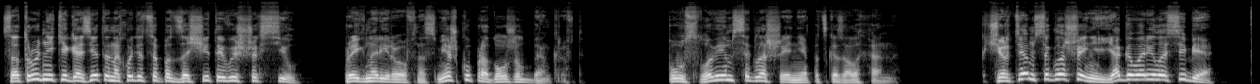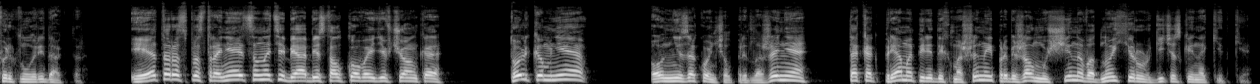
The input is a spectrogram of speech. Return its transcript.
сотрудники газеты находятся под защитой высших сил», проигнорировав насмешку, продолжил Бэнкрофт. «По условиям соглашения», — подсказала Ханна. «К чертям соглашений, я говорил о себе», — фыркнул редактор. «И это распространяется на тебя, бестолковая девчонка. Только мне...» Он не закончил предложение, так как прямо перед их машиной пробежал мужчина в одной хирургической накидке.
